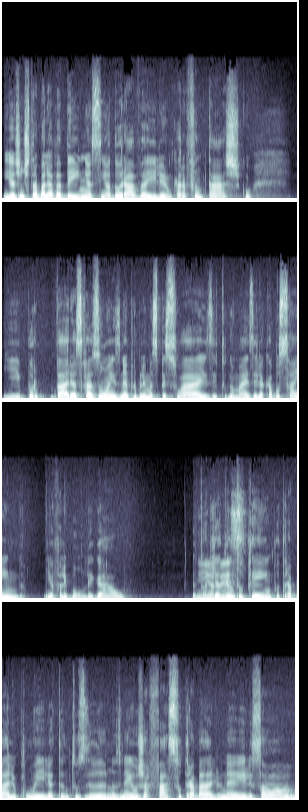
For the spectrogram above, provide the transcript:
E a gente trabalhava bem, assim, adorava ele, era um cara fantástico. E por várias razões, né, problemas pessoais e tudo mais, ele acabou saindo. E eu falei, bom, legal. Eu tô Minha aqui vez. há tanto tempo, trabalho com ele há tantos anos, né? Eu já faço o trabalho, né? Ele só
